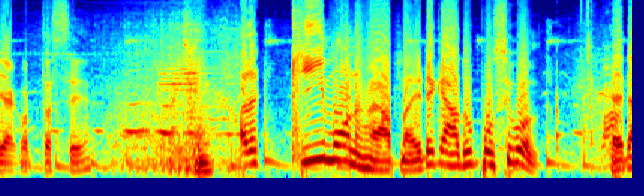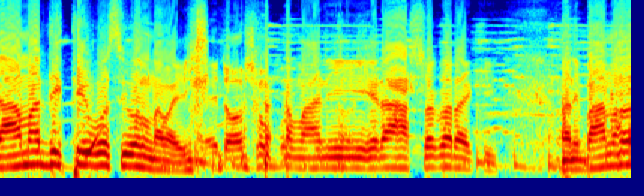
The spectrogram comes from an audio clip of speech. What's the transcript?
ইয়া করতেছে। আচ্ছা কি মনে হয় আপনার? এটা কি আদৌ পসিবল এটা আমার দিক থেকে পসিবল না ভাই। এটা অসম্ভব। মানে এটা হাস্যকর আর কি। মানে বানর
